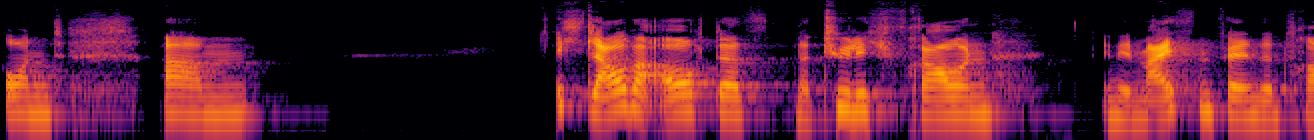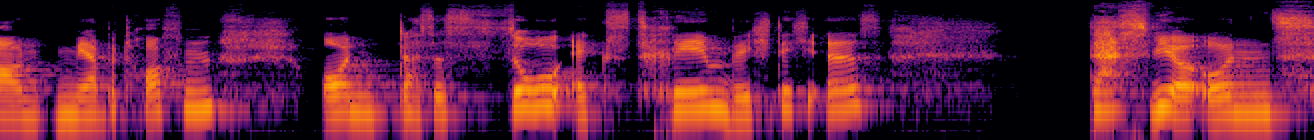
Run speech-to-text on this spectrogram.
Und ähm, ich glaube auch, dass natürlich Frauen, in den meisten Fällen sind Frauen mehr betroffen und dass es so extrem wichtig ist, dass wir uns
